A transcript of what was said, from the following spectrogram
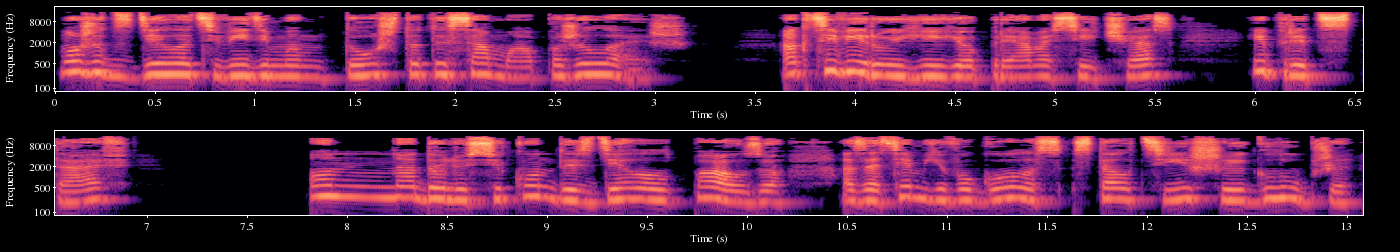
может сделать видимым то, что ты сама пожелаешь. Активируй ее прямо сейчас и представь, он на долю секунды сделал паузу, а затем его голос стал тише и глубже,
